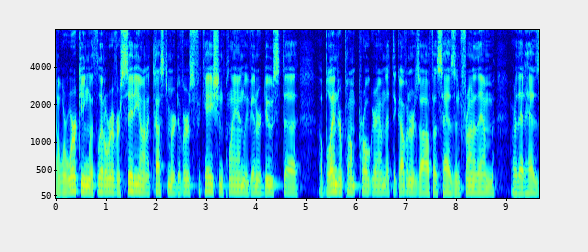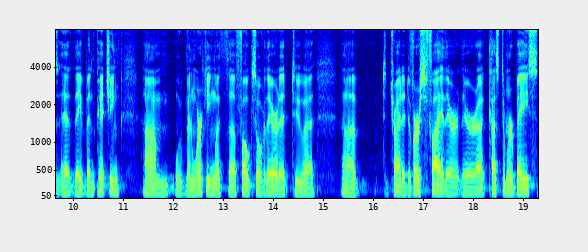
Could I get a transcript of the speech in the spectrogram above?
Uh, we're working with Little River City on a customer diversification plan. We've introduced uh, a blender pump program that the governor's office has in front of them or that has, has they've been pitching. Um, we've been working with uh, folks over there to to uh, uh, to try to diversify their their uh, customer base.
